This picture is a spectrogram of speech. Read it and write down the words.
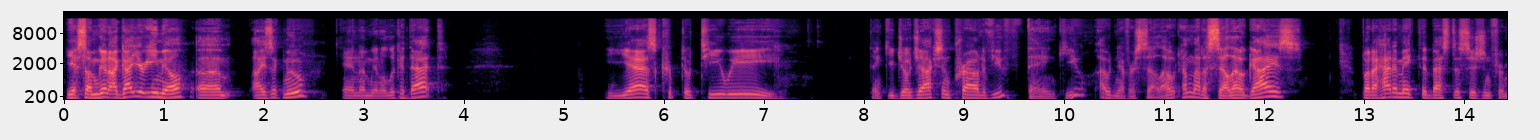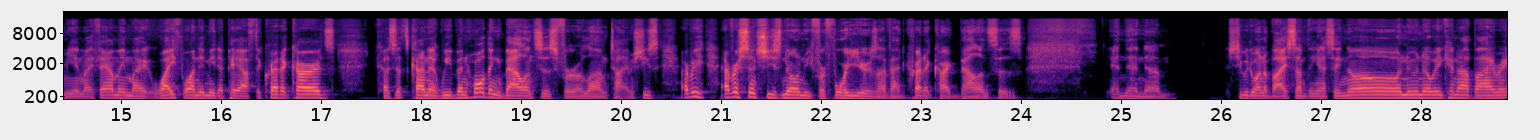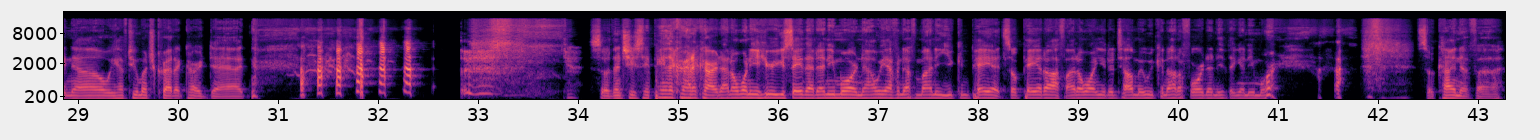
Yes, I'm gonna. I got your email, um, Isaac Moo, and I'm gonna look at that. Yes, Crypto Tiwi. Thank you, Joe Jackson. Proud of you. Thank you. I would never sell out. I'm not a sellout, guys. But I had to make the best decision for me and my family. My wife wanted me to pay off the credit cards because it's kind of we've been holding balances for a long time. She's every ever since she's known me for four years, I've had credit card balances. And then um, she would want to buy something. I'd say, no, no, no, we cannot buy right now. We have too much credit card debt. so then she'd say, pay the credit card. I don't want to hear you say that anymore. Now we have enough money. You can pay it. So pay it off. I don't want you to tell me we cannot afford anything anymore. so kind of uh,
